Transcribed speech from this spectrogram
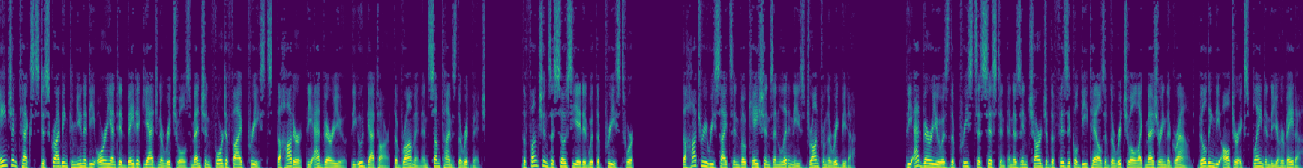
Ancient texts describing community-oriented Vedic yajna rituals mention four to five priests, the Hotar, the Adhvaryu, the Udgatar, the Brahman and sometimes the Ritvij. The functions associated with the priests were The Hotri recites invocations and litanies drawn from the Rigveda. The Adhvaryu is the priest's assistant and is in charge of the physical details of the ritual like measuring the ground, building the altar explained in the Yajurveda.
